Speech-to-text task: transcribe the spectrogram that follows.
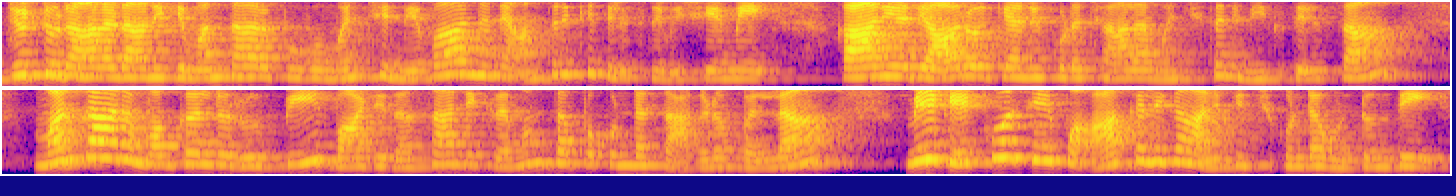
జుట్టు రాలడానికి మందార పువ్వు మంచి నివారణని అందరికీ తెలిసిన విషయమే. కానీ అది ఆరోగ్యానికి కూడా చాలా మంచిదని మీకు తెలుసా? మందార మొగ్గలను రుబ్బి వాటి రసాన్ని క్రమం తప్పకుండా తాగడం వల్ల మీకు ఎక్కువసేపు ఆకలిగా అనిపించకుండా ఉంటుంది.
